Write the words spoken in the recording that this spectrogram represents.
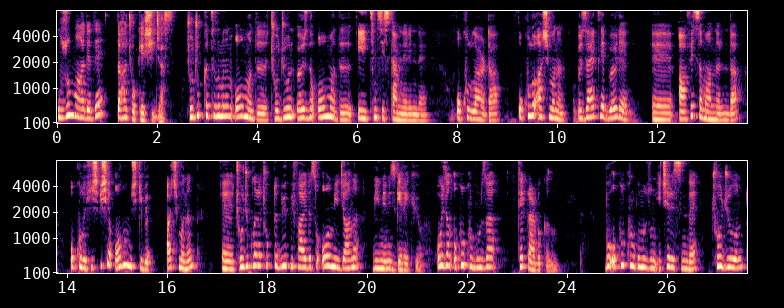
uzun vadede daha çok yaşayacağız. Çocuk katılımının olmadığı, çocuğun özne olmadığı eğitim sistemlerinde, okullarda, okulu açmanın özellikle böyle e, afet zamanlarında okulu hiçbir şey olmamış gibi açmanın e, çocuklara çok da büyük bir faydası olmayacağını bilmemiz gerekiyor. O yüzden okul kurgumuza tekrar bakalım. Bu okul kurgumuzun içerisinde çocuğun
